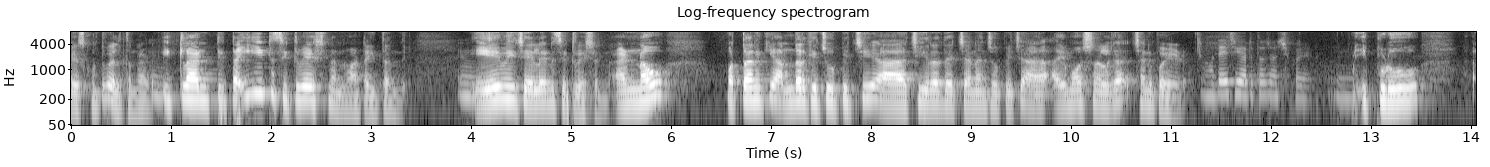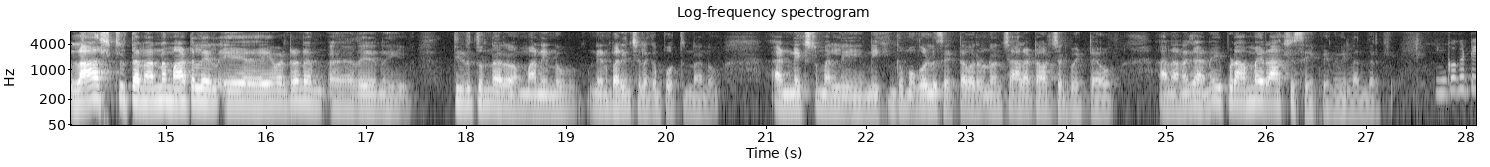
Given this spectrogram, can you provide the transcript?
చేసుకుంటూ వెళ్తున్నాడు. ఇట్లాంటి టైట్ సిచ్యువేషన్ అనమాట ఇతంది. ఏమీ చేయలేని సిచ్యువేషన్ అండ్ నౌ మొత్తానికి అందరికీ చూపించి ఆ చీర తెచ్చానని చూపించి ఎమోషనల్గా చనిపోయాడు. ఇప్పుడు లాస్ట్ తన అన్న మాటలు ఏ- ఏ- ఏమంటారు? అదే తిడుతున్నారు అమ్మ నేను నేను భరించలేకపోతున్నాను. అండ్ నెక్స్ట్ మళ్ళీ నీకు ఇంకా మొగోళ్ళు సెట్ అవ్వరు నన్ను చాలా టార్చర్ పెట్టావు అని అనగానే ఇప్పుడు ఆ అమ్మాయి రాక్షసి అయిపోయింది వీళ్ళందరికీ. ఇంకొకటి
